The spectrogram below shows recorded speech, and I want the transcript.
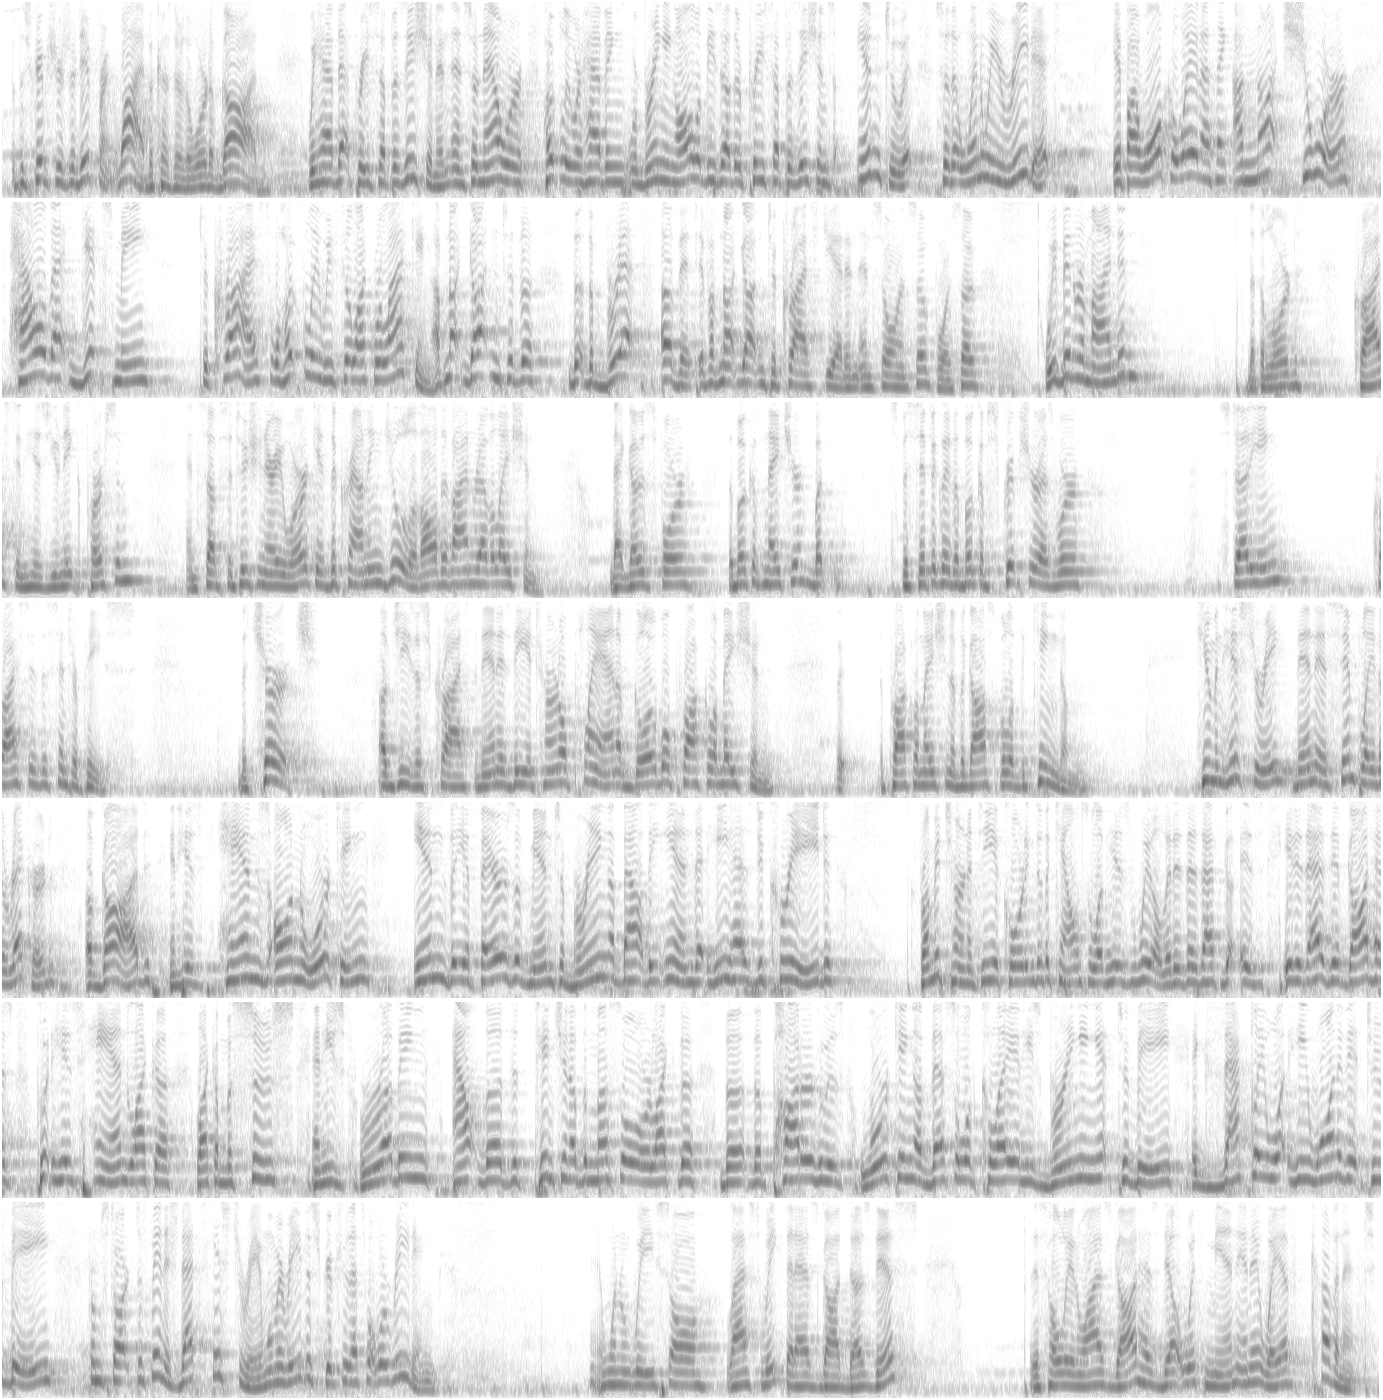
But the scriptures are different. Why? Because they're the Word of God. We have that presupposition. And, and so now we're, hopefully we're having, we're bringing all of these other presuppositions into it so that when we read it, if I walk away and I think, I'm not sure how that gets me to Christ, well, hopefully we feel like we're lacking. I've not gotten to the, the, the breadth of it if I've not gotten to Christ yet, and, and so on and so forth. So we've been reminded that the Lord Christ, in his unique person and substitutionary work, is the crowning jewel of all divine revelation. That goes for the book of nature, but specifically the book of Scripture as we're studying. Christ is the centerpiece. The church of Jesus Christ, then, is the eternal plan of global proclamation, the, the proclamation of the gospel of the kingdom. Human history, then, is simply the record of God and His hands on working in the affairs of men to bring about the end that He has decreed from eternity according to the counsel of his will. It is as if, it is as if God has put his hand like a, like a masseuse and he's rubbing out the, the tension of the muscle, or like the, the, the potter who is working a vessel of clay and he's bringing it to be exactly what he wanted it to be from start to finish. That's history. And when we read the scripture, that's what we're reading. And when we saw last week that as God does this, this holy and wise God has dealt with men in a way of covenant.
